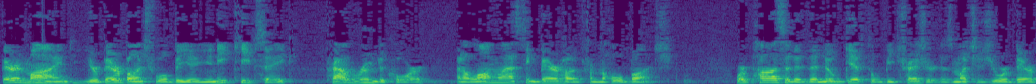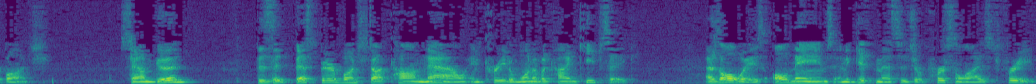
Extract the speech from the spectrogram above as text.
Bear in mind, your bear bunch will be a unique keepsake, proud room decor, and a long-lasting bear hug from the whole bunch. We're positive that no gift will be treasured as much as your bear bunch. Sound good? Visit bestbearbunch.com now and create a one-of-a-kind keepsake. As always, all names and a gift message are personalized free.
